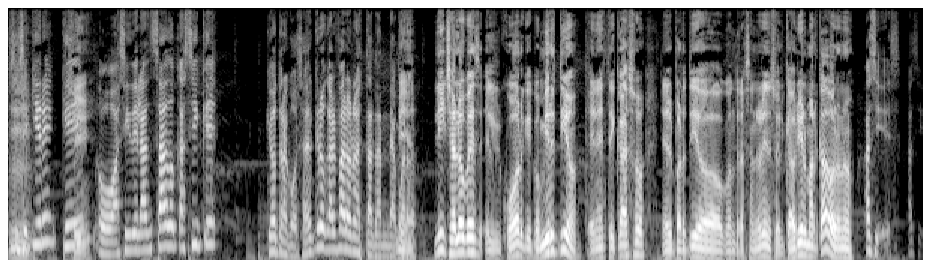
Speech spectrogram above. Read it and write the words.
si Mm, se quiere, que, sí. o así de lanzado, cacique, que otra cosa. Creo que Alfaro no está tan de acuerdo. Bien. Licha López, el jugador que convirtió, en este caso, en el partido contra San Lorenzo, el que abrió el marcador o no? Así es. Así es.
